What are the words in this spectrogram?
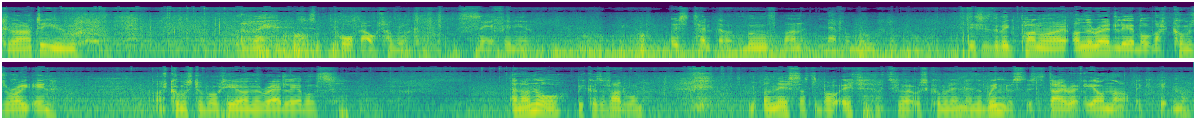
ta to you. Alright, just poke out, have a look. Safe in here. This tent never moved, man. It never moved. This is the big panel, right? On the red label, that comes right in. That comes to about here on the red labels. And I know, because I've had one, on this, that's about it. That's where it was coming in. And the wind was, it's directly on that, like hitting that.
